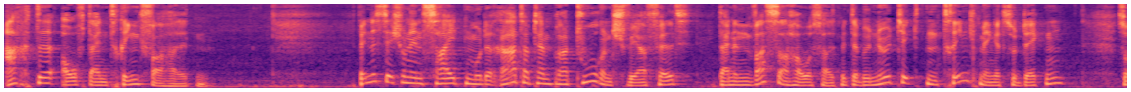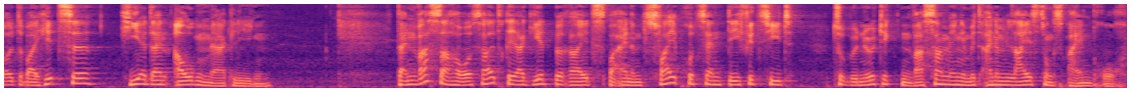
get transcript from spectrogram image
Achte auf dein Trinkverhalten. Wenn es dir schon in Zeiten moderater Temperaturen schwerfällt, deinen Wasserhaushalt mit der benötigten Trinkmenge zu decken, sollte bei Hitze hier dein Augenmerk liegen. Dein Wasserhaushalt reagiert bereits bei einem 2% Defizit zur benötigten Wassermenge mit einem Leistungseinbruch.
